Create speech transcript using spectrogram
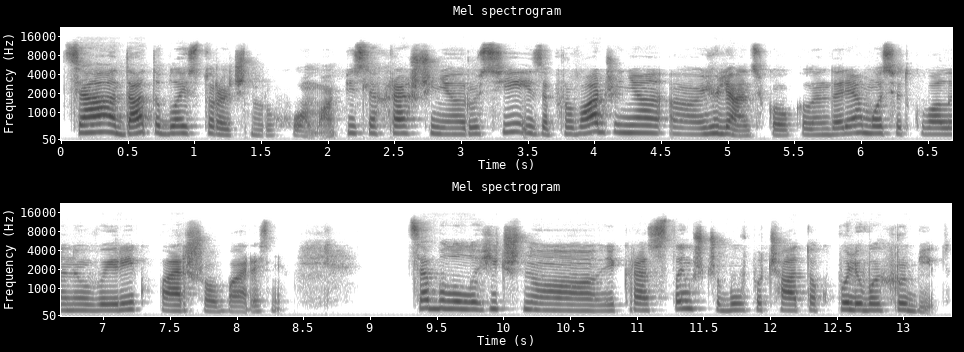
Ця дата була історично рухома. Після хрещення Русі і запровадження е, юліанського календаря ми святкували Новий рік 1 березня. Це було логічно якраз з тим, що був початок польових робіт.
